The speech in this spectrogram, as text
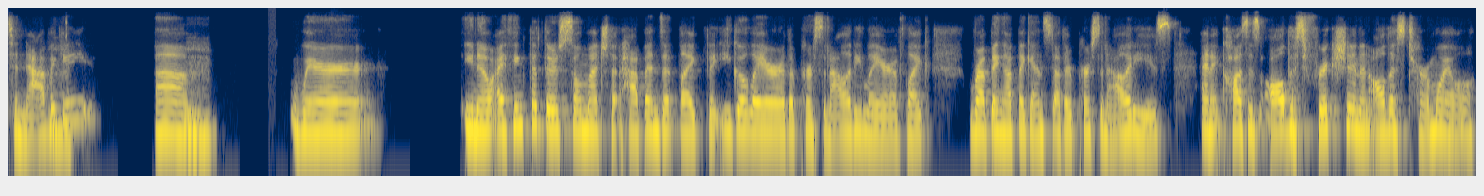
to mm-hmm. navigate. Mm. Um, mm. Where, you know, I think that there's so much that happens at like the ego layer, the personality layer of like rubbing up against other personalities. And it causes all this friction and all this turmoil.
